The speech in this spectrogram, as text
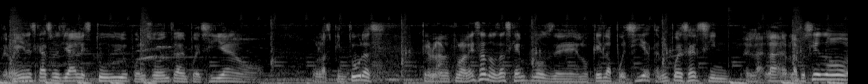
pero ahí en este caso es ya el estudio, por eso entra en poesía o, las pinturas, pero la naturaleza nos da ejemplos de lo que es la poesía, también puede ser sin, la, la, la poesía no,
